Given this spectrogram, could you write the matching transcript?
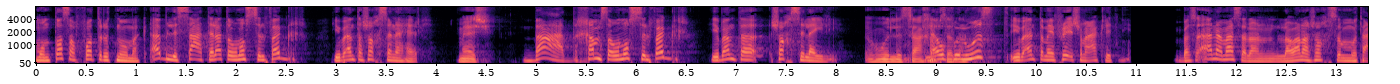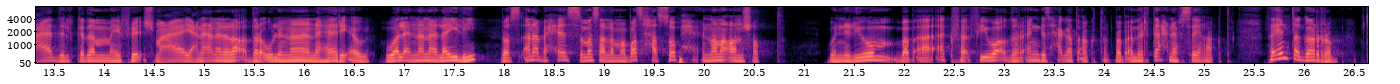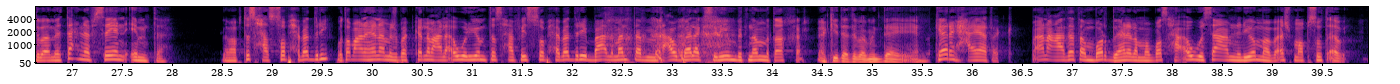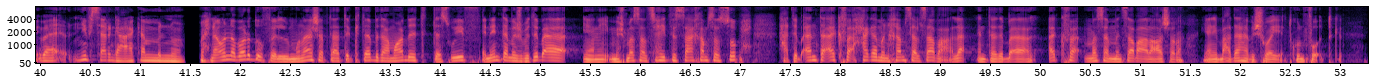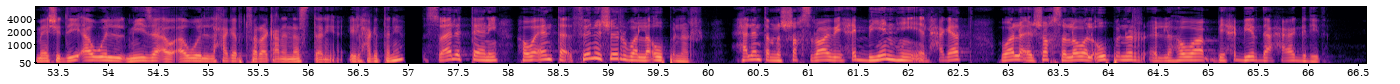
منتصف فترة نومك قبل الساعة 3 ونص الفجر يبقى أنت شخص نهاري. ماشي. بعد خمسة ونص الفجر يبقى أنت شخص ليلي. هو اللي الساعة لو 5 في الوسط يبقى أنت ما يفرقش معاك الاثنين بس أنا مثلا لو أنا شخص متعادل كده ما يفرقش معايا يعني أنا لا أقدر أقول إن أنا نهاري قوي ولا إن أنا ليلي. بس أنا بحس مثلا لما بصحى الصبح إن أنا أنشط. وإن اليوم ببقى أكفأ فيه وأقدر أنجز حاجات أكتر ببقى مرتاح نفسيا أكتر. فأنت جرب. بتبقى مرتاح نفسيا إمتى؟ لما بتصحى الصبح بدري وطبعا هنا مش بتكلم على أول يوم تصحى فيه الصبح بدري بعد ما أنت متعود بقالك سنين بتنام متأخر. أكيد هتبقى متضايق يعني. كاره حياتك. أنا عادة برضو يعني لما بصحى اول ساعة من اليوم ما بقاش مبسوط قوي. بيبقى نفسي ارجع اكمل نوم. وإحنا قلنا برضو في المناقشة بتاعت الكتاب بتاع معادله التسويف ان انت مش بتبقى يعني مش مثلا صحيت الساعة 5 الصبح هتبقى انت اكفأ حاجة من 5 ل 7 لا انت هتبقى اكفأ مثلا من 7 ل 10 يعني بعدها بشوية تكون فقت كده. ماشي دي أول ميزة أو أول حاجة بتفرقك عن الناس التانية. إيه الحاجة التانية؟ السؤال الثاني هو انت finisher ولا opener هل انت من الشخص اللي هو بيحب ينهي الحاجات ولا الشخص اللي هو ال opener اللي هو بيحب يبدأ حاجات جديدة؟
